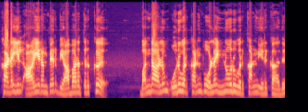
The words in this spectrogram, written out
கடையில் ஆயிரம் பேர் வியாபாரத்திற்கு வந்தாலும் ஒருவர் கண் போல இன்னொருவர் கண் இருக்காது.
